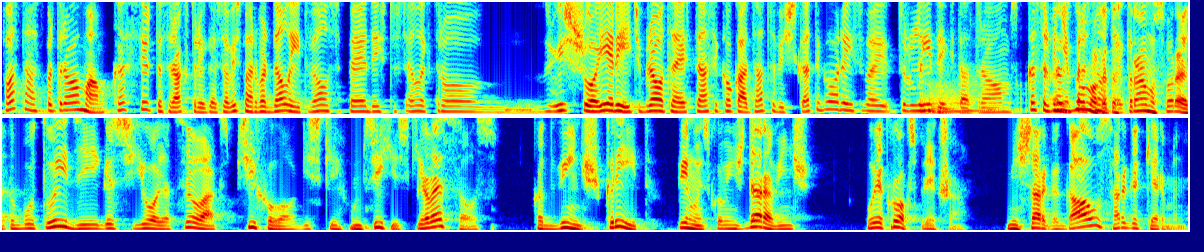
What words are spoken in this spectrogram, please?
Pastāst par traumām. Kas ir tas raksturīgais? Vai vispār var dalīt velosipēdistus, elektro, visu šo ierīču braucējus? Tās ir kaut kādas atsevišķas kategorijas, vai tur ir līdzīgas tās traumas? Kas ar Es viņiem domāju, parasti ka tas traumas varētu būt līdzīgas, jo, ja cilvēks psiholoģiski un psihiski ir vesels, kad viņš krīt, pirmais, ko viņš dara, viņš liek rokas priekšā. Viņš sarga galvu, sarga ķermeni.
